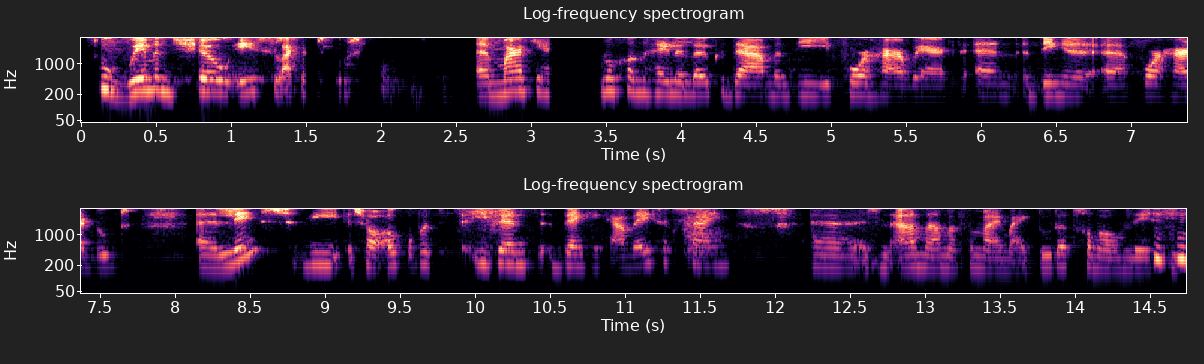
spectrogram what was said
two-women show is, laat ik het zo zeggen. Maartje nog een hele leuke dame die voor haar werkt en dingen uh, voor haar doet. Uh, Liz, die zal ook op het event denk ik aanwezig zijn. Uh, is een aanname van mij, maar ik doe dat gewoon, Liz.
